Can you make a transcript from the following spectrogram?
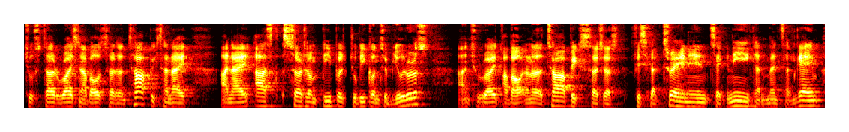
to start writing about certain topics. And I and I asked certain people to be contributors and to write about another topics such as physical training, technique, and mental game.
